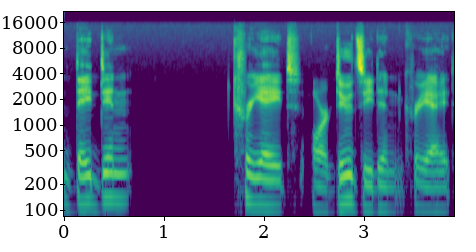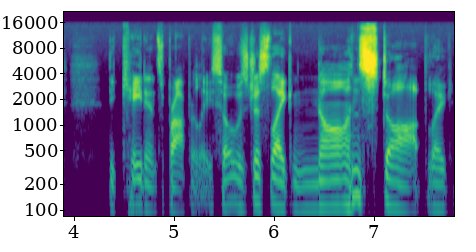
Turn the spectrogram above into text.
they didn't create, or Dudesy didn't create the cadence properly. So it was just like nonstop. Like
